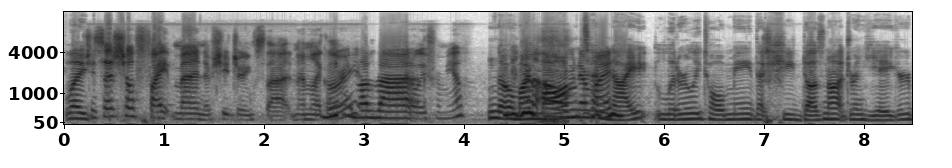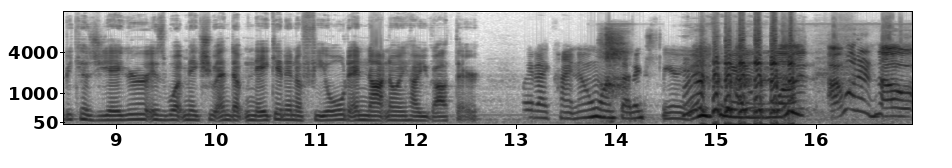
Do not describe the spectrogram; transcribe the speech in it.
like She says she'll fight men if she drinks that, and I'm like, We all right, love get that. away from you. no, my Oh, mom mind. tonight literally told me that she does not drink Jaeger because Jaeger is what makes you end up naked in a field and not knowing how you got there. Wait, I kind of want that experience. Wait, I wait, wait. want, I want to know.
